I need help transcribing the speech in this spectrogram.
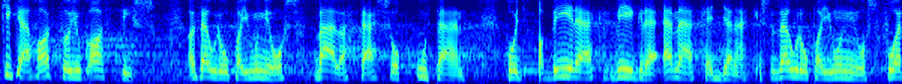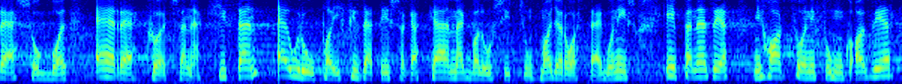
Ki kell harcoljuk azt is, az Európai Uniós választások után, hogy a bérek végre emelkedjenek, és az Európai Uniós forrásokból erre költsenek, hiszen európai fizetéseket kell megvalósítsunk Magyarországon is. Éppen ezért mi harcolni fogunk azért,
